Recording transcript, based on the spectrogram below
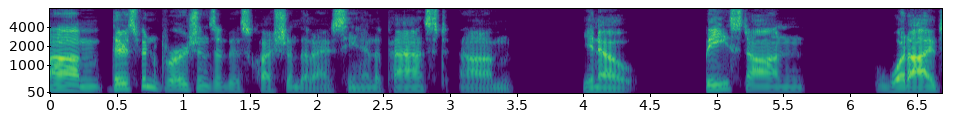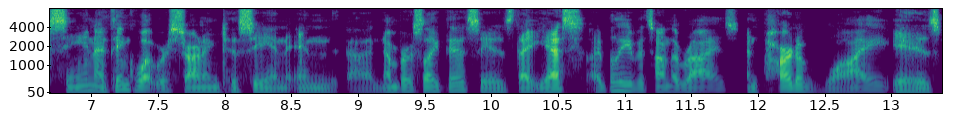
um, there's been versions of this question that I've seen in the past. Um, you know, based on what I've seen, I think what we're starting to see in, in uh, numbers like this is that yes, I believe it's on the rise, and part of why is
